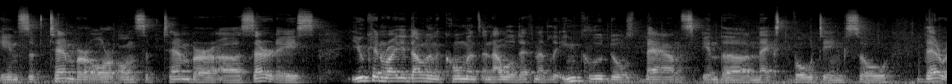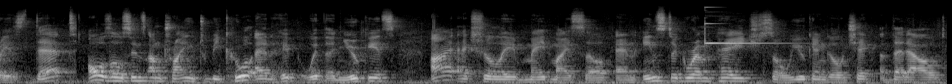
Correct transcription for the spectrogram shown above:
in September or on September uh, Saturdays, you can write it down in the comments and I will definitely include those bands in the next voting, so there is that. Also, since I'm trying to be cool and hip with the new kids, I actually made myself an Instagram page, so you can go check that out.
